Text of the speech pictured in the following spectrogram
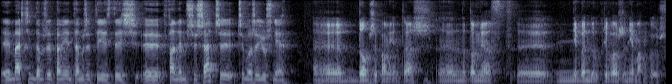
E, Marcin, dobrze pamiętam, że ty jesteś fanem Szysza, czy, czy może już nie? E, dobrze pamiętasz, e, natomiast e, nie będę ukrywał, że nie mam go już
